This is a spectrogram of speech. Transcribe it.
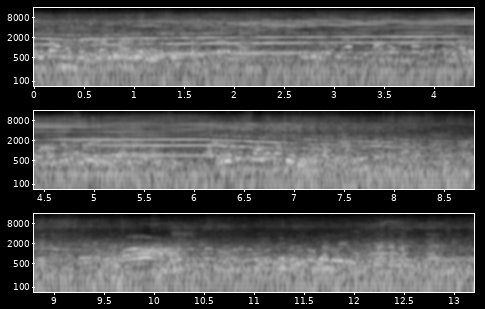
আমারটা বলবেন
